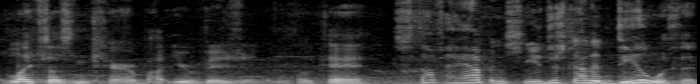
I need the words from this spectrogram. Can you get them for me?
Life doesn't care about your vision, okay? Stuff happens, you just got to deal with it.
